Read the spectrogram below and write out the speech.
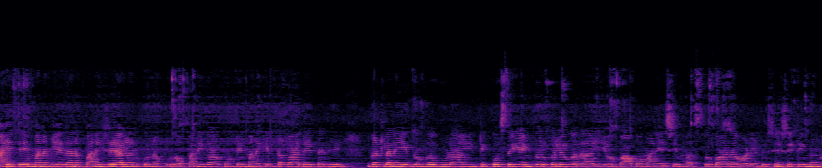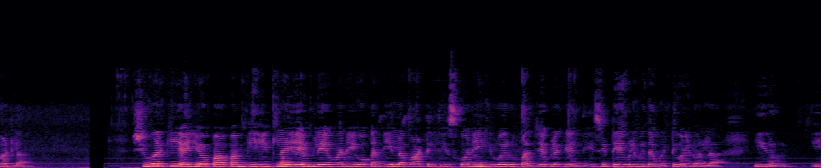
అయితే మనం ఏదైనా పని చేయాలనుకున్నప్పుడు ఆ పని కాకుంటే మనకి ఎంత బాధ అవుతుంది గట్లనే ఈ దొంగ కూడా ఇంటికి వస్తే ఏం దొరకలేవు కదా అయ్యో పాపం అనేసి మస్తు బాధపడిండు సీసీటీవీ ముంగట్ల. షువర్కి అయ్యో పాపం గీ ఇంట్లో ఏం లేవని ఒక నీళ్ళ బాటిల్ తీసుకొని ఇరవై రూపాయల జేబులోకి వెళ్ళి తీసి టేబుల్ మీద పెట్టి పోయిండోన్లా. ఈ ఈ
